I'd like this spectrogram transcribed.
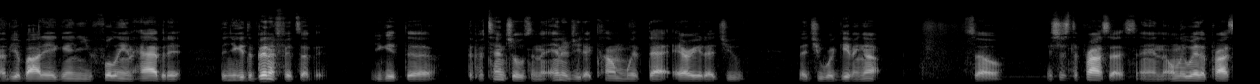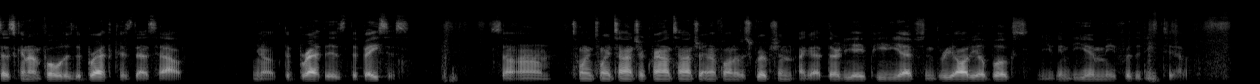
of your body again, you fully inhabit it, then you get the benefits of it. You get the the potentials and the energy that come with that area that you that you were giving up. So it's just the process, and the only way the process can unfold is the breath, because that's how, you know, the breath is the basis. So, um, 2020 Tantra, Crown Tantra info in the description. I got 38 PDFs and three audio books. You can DM me for the details.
